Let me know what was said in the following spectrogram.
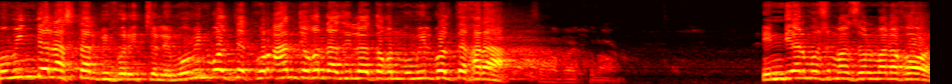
মুমিনদের রাস্তার বিপরীত চলে মুমিন বলতে কোরআন যখন নাজিল হয় তখন মুমিন বলতে খারাপ ইন্ডিয়ার মুসলমান হল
